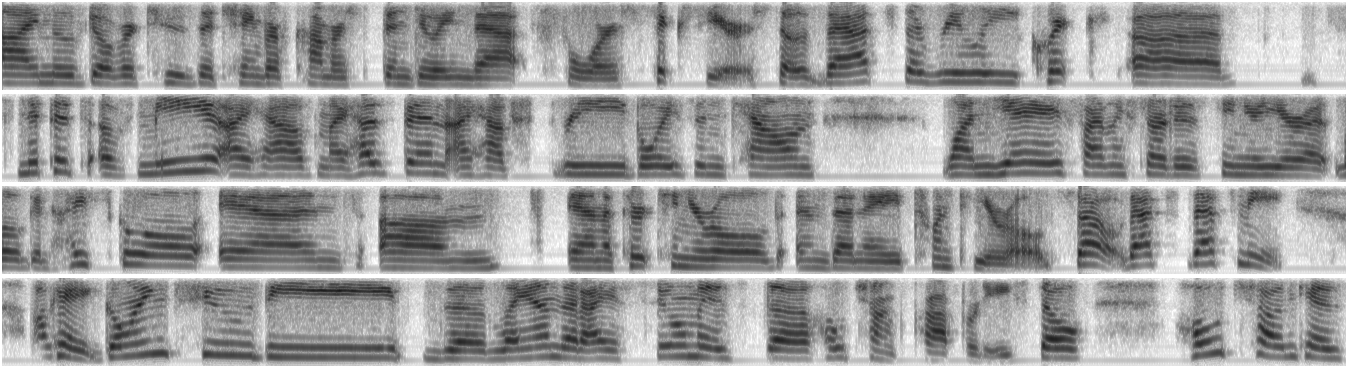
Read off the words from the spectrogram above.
I moved over to the Chamber of Commerce, been doing that for six years. So that's the really quick uh, snippet of me. I have my husband, I have three boys in town. One Ye finally started a senior year at Logan High School, and um, and a 13 year old, and then a 20 year old. So that's that's me. Okay, going to the the land that I assume is the Ho Chunk property. So Ho Chunk, as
